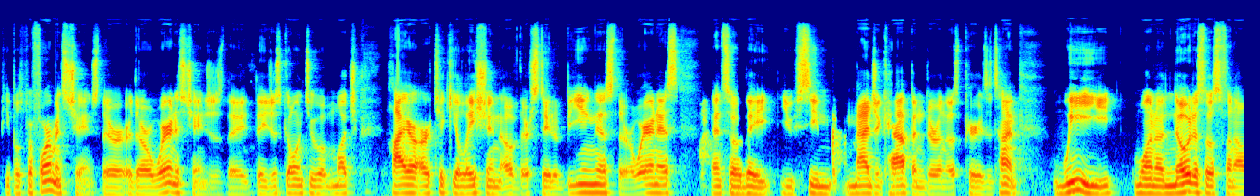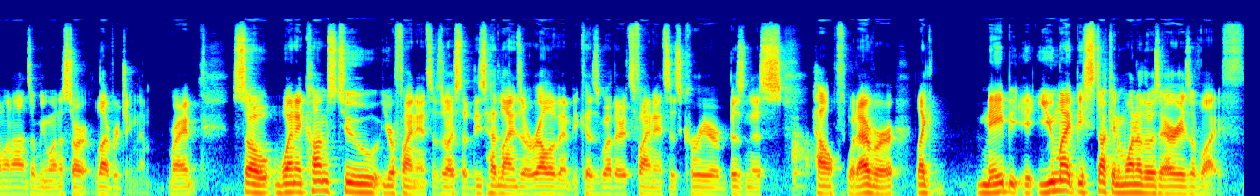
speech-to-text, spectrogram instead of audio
People's performance change, their their awareness changes. They they just go into a much higher articulation of their state of beingness, their awareness, and so they you see magic happen during those periods of time. We want to notice those phenomenons and we want to start leveraging them, right? So when it comes to your finances, or I said these headlines are relevant because whether it's finances, career, business, health, whatever, like maybe it, you might be stuck in one of those areas of life.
